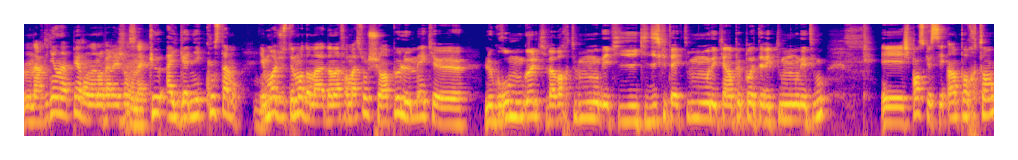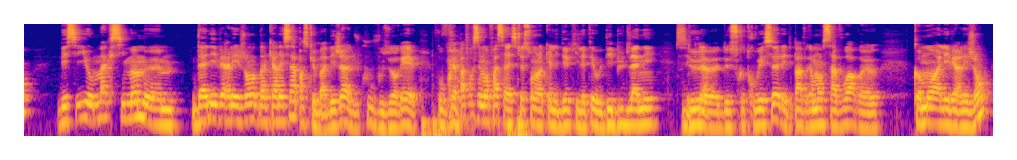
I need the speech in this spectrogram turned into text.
on n'a rien à perdre en allant vers les gens. On n'a que à y gagner constamment. Et moi, justement, dans ma, dans ma formation, je suis un peu le mec, euh, le gros mongol qui va voir tout le monde et qui, qui discute avec tout le monde et qui est un peu pote avec tout le monde et tout. Et je pense que c'est important d'essayer au maximum euh, d'aller vers les gens, d'incarner ça parce que bah déjà du coup vous aurez vous ferez pas forcément face à la situation dans laquelle il était au début de l'année de, euh, de se retrouver seul et de pas vraiment savoir euh, comment aller vers les gens.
